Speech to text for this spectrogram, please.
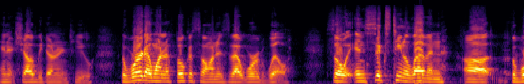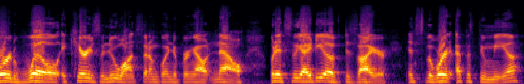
and it shall be done unto you. The word I want to focus on is that word will. So in 1611, uh, the word will, it carries the nuance that I'm going to bring out now, but it's the idea of desire. It's the word epithumia,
